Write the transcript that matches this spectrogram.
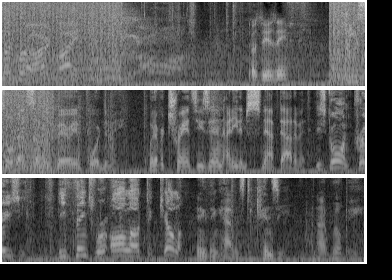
much for a hard fight. That was easy. He sold out someone very important to me. Whatever trance he's in, I need him snapped out of it. He's going crazy. He thinks we're all out to kill him. Anything happens to Kinzie, and I will be.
